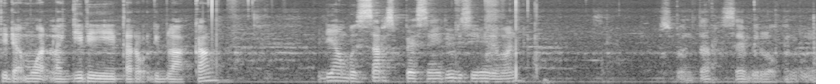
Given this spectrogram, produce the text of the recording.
tidak muat lagi ditaruh di belakang. Jadi yang besar space nya itu di sini teman. Sebentar saya belokkan dulu.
